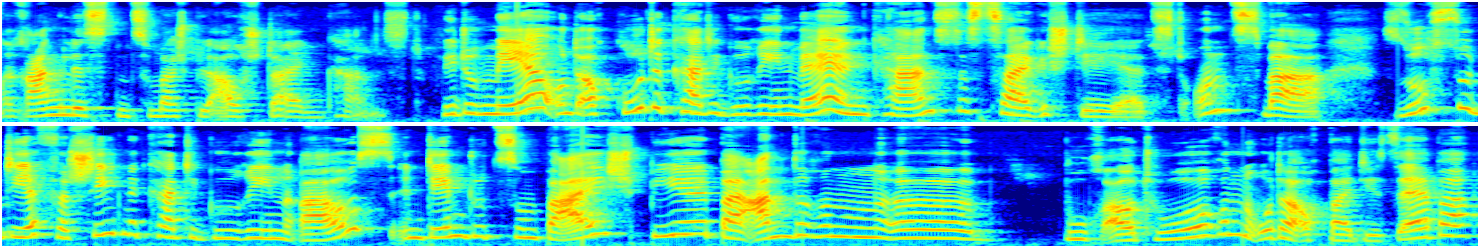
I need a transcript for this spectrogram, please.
Ranglisten zum Beispiel aufsteigen kannst. Wie du mehr und auch gute Kategorien wählen kannst, das zeige ich dir jetzt. Und zwar suchst du dir verschiedene Kategorien raus, indem du zum Beispiel bei anderen äh, Buchautoren oder auch bei dir selber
